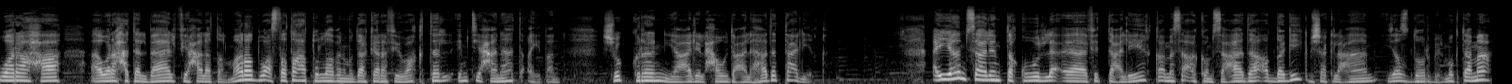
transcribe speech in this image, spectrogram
وراحة آه، وراحة البال في حالة المرض واستطاع الطلاب المذاكرة في وقت الامتحانات أيضا. شكرا يا علي الحود على هذا التعليق. أيام سالم تقول آه، في التعليق مساءكم سعادة الضجيج بشكل عام يصدر بالمجتمع.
